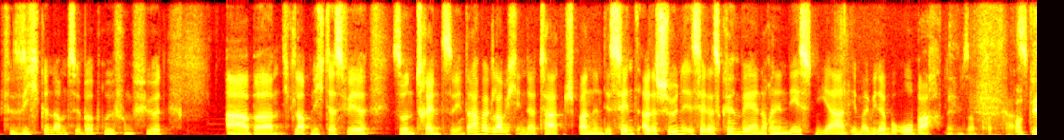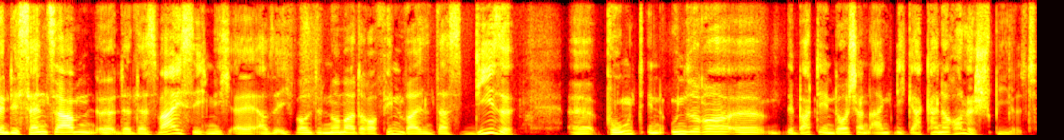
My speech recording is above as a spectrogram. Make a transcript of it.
für sich genommen zur Überprüfung führt. Aber ich glaube nicht, dass wir so einen Trend sehen. Da haben wir, glaube ich, in der Tat einen spannenden Dissent. Aber das Schöne ist ja, das können wir ja noch in den nächsten Jahren immer wieder beobachten in unserem Podcast. Ob wir einen Dissens haben, äh, das weiß ich nicht. Äh, also ich wollte nur mal darauf hinweisen, dass diese äh, Punkt in unserer Debatte in Deutschland eigentlich gar keine Rolle spielt.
